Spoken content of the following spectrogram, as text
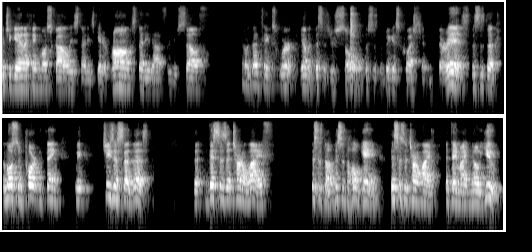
which again, I think most scholarly studies get it wrong. Study it out for yourself. No, that takes work. Yeah, but this is your soul. This is the biggest question there is. This is the, the most important thing. We, Jesus said this that this is eternal life this is the this is the whole game. This is eternal life that they might know you,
